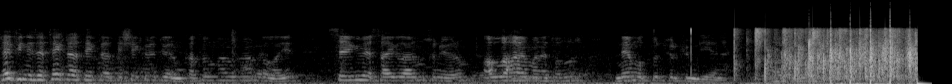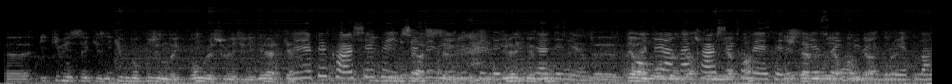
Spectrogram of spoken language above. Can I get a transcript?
Hepinize tekrar tekrar teşekkür ediyorum katılımlarından dolayı. Sevgi ve saygılarımı sunuyorum. Allah'a emanet olunuz. Ne mutlu Türk'üm diyene. Ee, 2008-2009 yılındaki kongre sürecine girerken MHP bilgisayar ilçede üye listeleri güncelleniyor. e, Öte yandan yapan, MHP'nin üye sayısıyla ilgili yapılan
